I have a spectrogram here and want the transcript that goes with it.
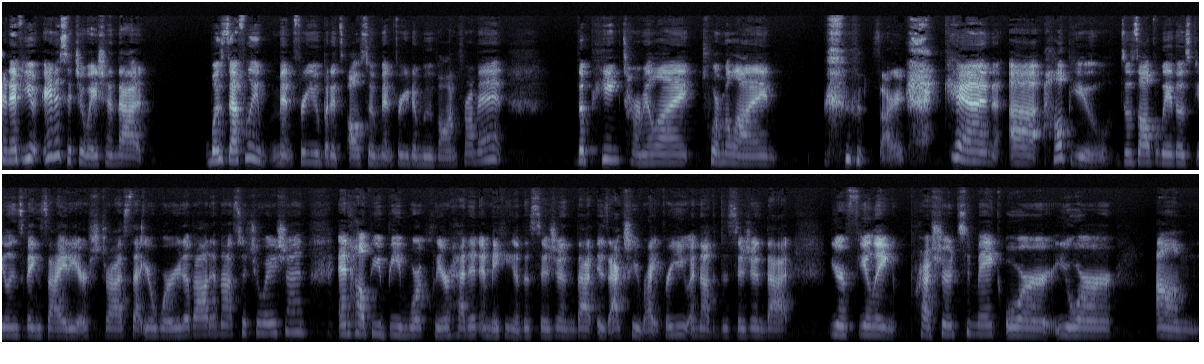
And if you're in a situation that was definitely meant for you, but it's also meant for you to move on from it, the pink tourmaline, tourmaline sorry, can uh, help you dissolve away those feelings of anxiety or stress that you're worried about in that situation and help you be more clear headed in making a decision that is actually right for you and not a decision that you're feeling pressured to make or you're um,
